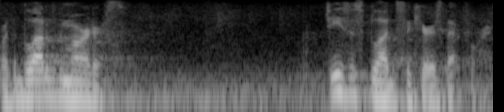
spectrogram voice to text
or the blood of the martyrs. Jesus' blood secures that for us.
